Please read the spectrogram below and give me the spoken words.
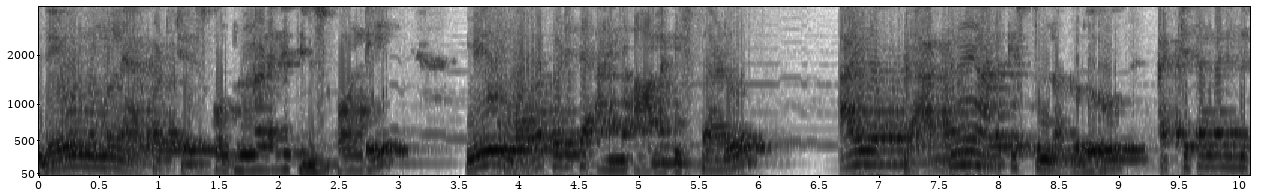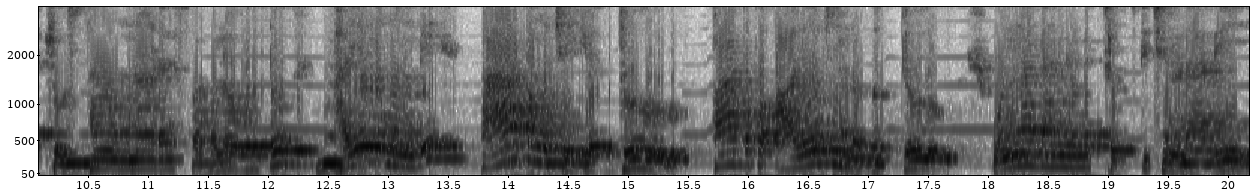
దేవుడు మిమ్మల్ని ఏర్పాటు చేసుకుంటున్నాడని తెలుసుకోండి. మీరు మొర్ర పెడితే ఆయన ఆలకిస్తాడు. ఆయన ప్రార్థన ఆలకిస్తున్నప్పుడు ఖచ్చితంగా నిన్ను చూస్తా ఉన్నాడని స్పృహలో ఉంటూ భయం నుండి పాపము చెయ్యొద్దు. పాపపు ఆలోచనలు వద్దు. ఉన్న దానిలోనే తృప్తి చెందాలి.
